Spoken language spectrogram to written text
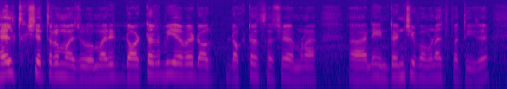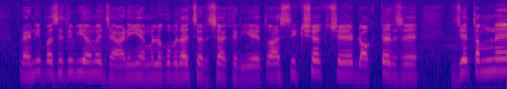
હેલ્થ ક્ષેત્રમાં જુઓ. મારી ડોટર બી હવે ડૉક્ટર થશે હમણાં એની ઇન્ટર્નશીપ હમણાં જ પતી છે. પણ એની પાસેથી બી અમે જાણીએ, અમે લોકો બધા ચર્ચા કરીએ. તો આ શિક્ષક છે ડૉક્ટર છે, જે તમને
